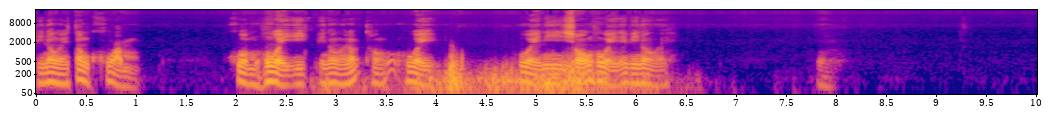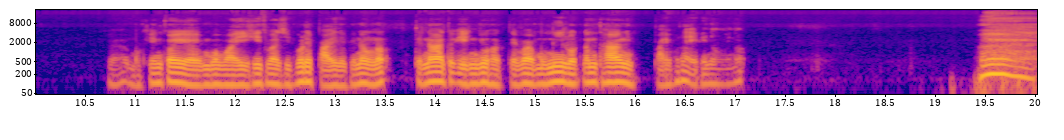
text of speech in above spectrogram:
พี่น้องเอ้ยต้องขวมขวมห้วยอีกพี่น้องเอ้ยเนาะท้องห้วยห้วยนี่สองห้วยเด้พี่น้องเอ้ บอกเห็นก้อยบ่ไหวคิดว่าสิบ่ได้ไปเลยพี่น้องเนาะแต่หน้าตัวเองอยู่หักแต่ว่าบ่มีรถนำทางนี่ไปบ่ได้พี่น้องเนาะเฮ้ย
